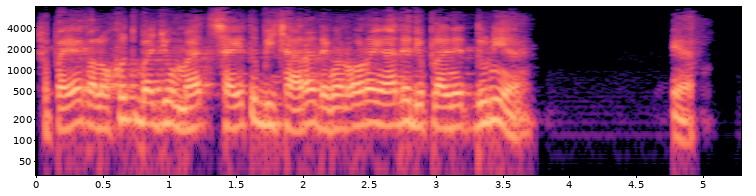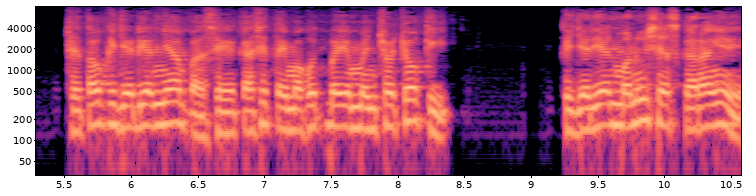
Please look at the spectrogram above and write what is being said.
Supaya kalau khutbah Jumat, saya itu bicara dengan orang yang ada di planet dunia. Ya, saya tahu kejadiannya apa. Saya kasih tema khutbah yang mencocoki kejadian manusia sekarang ini.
